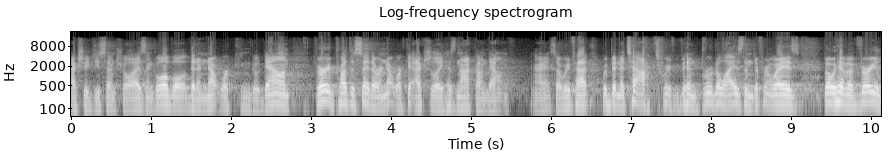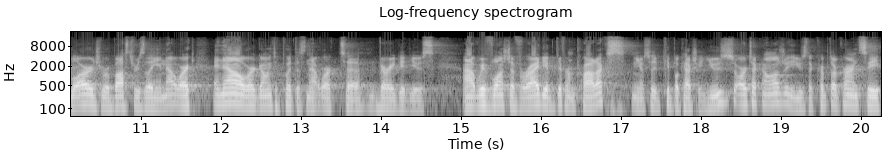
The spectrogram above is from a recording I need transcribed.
actually decentralized and global. That a network can go down. Very proud to say that our network actually has not gone down. Right? So we've had we've been attacked, we've been brutalized in different ways, but we have a very large, robust, resilient network, and now we're going to put this network to very good use. Uh, we've launched a variety of different products, you know, so that people can actually use our technology, use the cryptocurrency,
